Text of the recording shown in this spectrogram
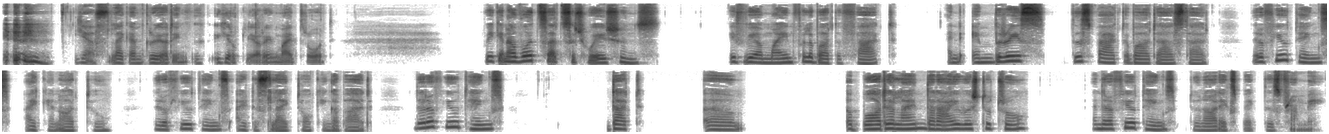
yes, like I'm clearing, you're clearing my throat, we can avoid such situations if we are mindful about the fact and embrace this fact about us that there are few things I cannot do. There are few things I dislike talking about. There are few things that um, a borderline that I wish to draw, and there are few things do not expect this from me.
